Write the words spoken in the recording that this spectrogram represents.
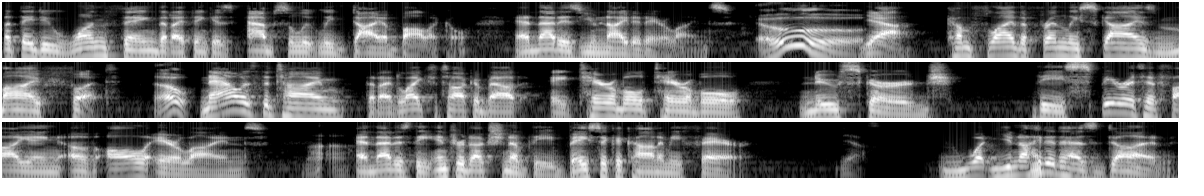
but they do one thing that I think is absolutely diabolical, and that is United Airlines. Ooh. Yeah. Come fly the friendly skies, my foot. Oh. Now is the time that I'd like to talk about a terrible, terrible new scourge, the spiritifying of all airlines, Uh-uh. and that is the introduction of the basic economy fare. Yes. What United has done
